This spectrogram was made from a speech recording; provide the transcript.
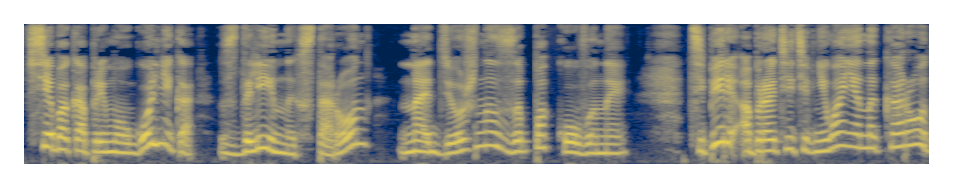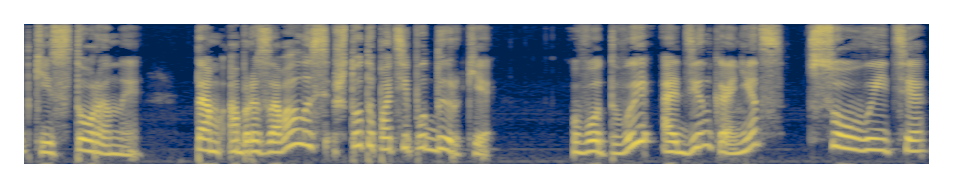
Все бока прямоугольника с длинных сторон надежно запакованы. Теперь обратите внимание на короткие стороны. Там образовалось что-то по типу дырки. Вот вы один конец всовываете.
